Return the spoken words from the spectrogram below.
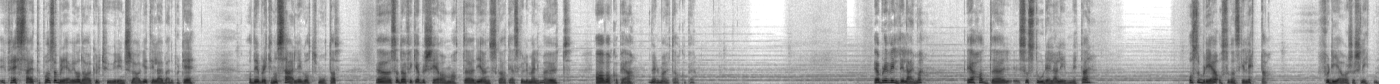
I pressa etterpå så ble vi jo da kulturinnslaget til Arbeiderpartiet. Og det ble ikke noe særlig godt mottatt. Så da fikk jeg beskjed om at de ønska at jeg skulle melde meg ut av AKP. Melde meg ut av AKP. Jeg ble veldig lei meg. Jeg hadde så stor del av livet mitt der. Og så ble jeg også ganske letta. Fordi jeg var så sliten.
